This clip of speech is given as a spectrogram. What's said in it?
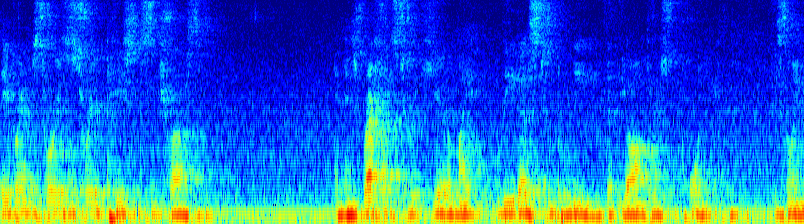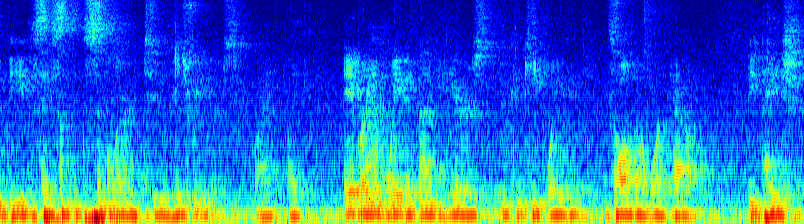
Abraham's story is a story of patience and trust. And his reference to it here might lead us to believe that the author's point is going to be to say something similar to his readers, right? Like, Abraham waited 90 years. You can keep waiting. It's all going to work out. Be patient.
